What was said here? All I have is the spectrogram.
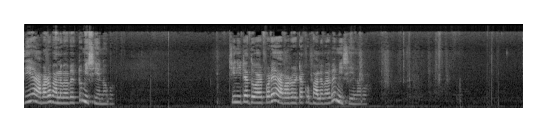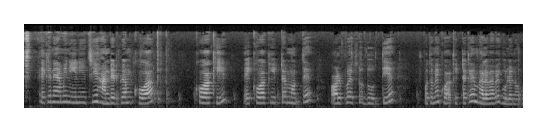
দিয়ে আবারও ভালোভাবে একটু মিশিয়ে নেব। চিনিটা দেওয়ার পরে আবারও এটা খুব ভালোভাবে মিশিয়ে নেব। এখানে আমি নিয়ে নিয়েছি হান্ড্রেড গ্রাম খোয়া খোয়া ক্ষীর। এই খোয়া ক্ষীরটার মধ্যে অল্প একটু দুধ দিয়ে প্রথমে খোয়া ক্ষীরটাকে ভালোভাবে গুলে নেব।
